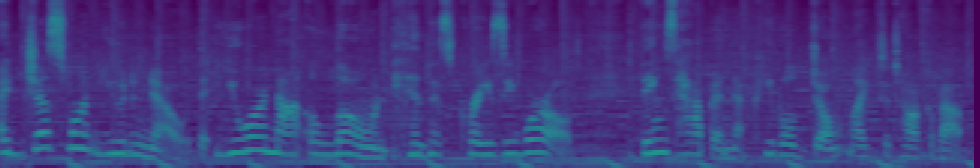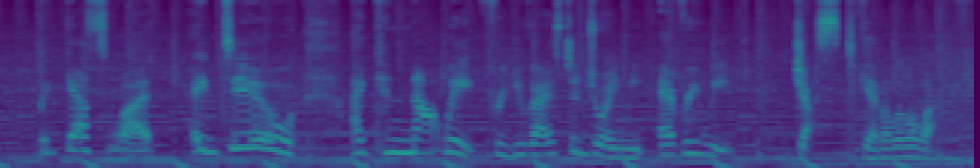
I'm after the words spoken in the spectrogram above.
I just want you to know that you are not alone in this crazy world. Things happen that people don't like to talk about. But guess what? I do. I cannot wait for you guys to join me every week just to get a little laugh.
